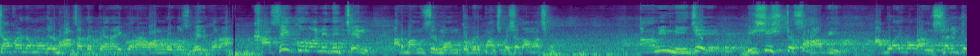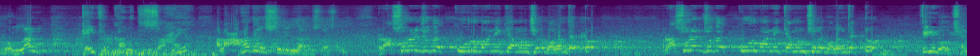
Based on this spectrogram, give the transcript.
চাপাই নমজের ভাষাতে প্যারাই করা, অন্ডকোষ বের করা, খাসি কুরবানি দিচ্ছেন, আর মানুষের মন্তব্যের পাঁচ পয়সা দাম আছে। আমি নিজে বিশিষ্ট সাহাবি আবু আইবাল আনসারিকে বললাম রাসুলের যুগে কুরবানি কেমন ছিল বলেন তো একটু? রাসুলের যুগে কুরবানি কেমন ছিল বলেন তো একটু? তিনি বলছেন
